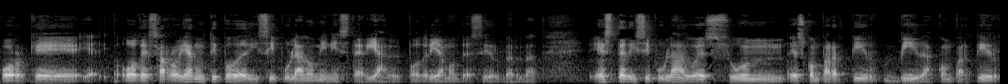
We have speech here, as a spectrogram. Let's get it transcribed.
porque o desarrollar un tipo de discipulado ministerial, podríamos decir, ¿verdad? Este discipulado es un es compartir vida, compartir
